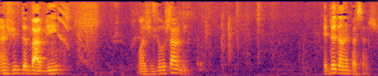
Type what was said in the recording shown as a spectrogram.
Un juif de Babli ou un juif de Rouchalmi Les deux derniers passages.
